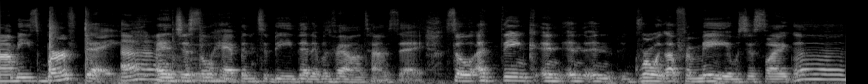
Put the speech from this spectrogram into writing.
mommy's birthday, Oh. and it just so happened to be that it was Valentine's Day. So I think, in in, in growing up for me, it was just like, uh,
